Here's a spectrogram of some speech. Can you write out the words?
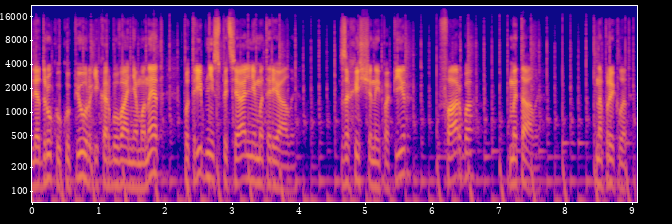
Для друку купюр і карбування монет потрібні спеціальні матеріали: захищений папір, фарба, метали. Наприклад,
